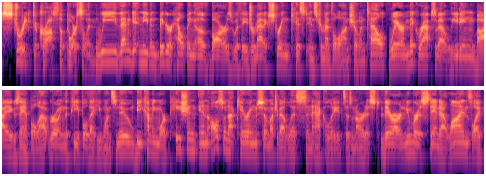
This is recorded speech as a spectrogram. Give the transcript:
streaked across the porcelain. We then get an even bigger helping of bars with a dramatic string-kissed instrumental on Show and Tell, where Mick raps about leading by example, outgrowing the people that he once knew, becoming more patient, and also not caring so much about lists and accolades as an artist. There are numerous standout lines like,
